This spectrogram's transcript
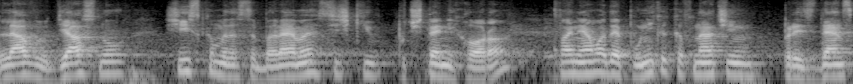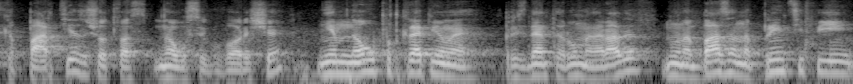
ляво и дясно. Ще искаме да събереме всички почтени хора. Това няма да е по никакъв начин президентска партия, защото това много се говореше. Ние много подкрепяме президента Румен Радев, но на база на принципи,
